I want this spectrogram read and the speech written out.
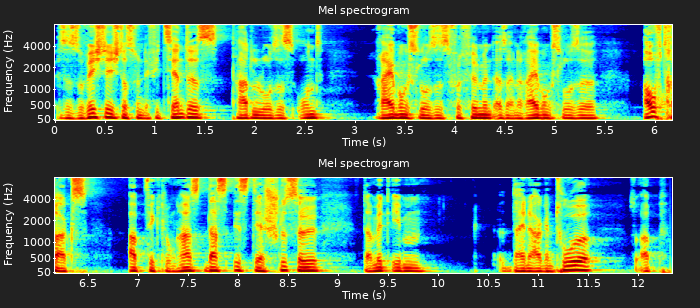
ist es so wichtig, dass du ein effizientes, tadelloses und reibungsloses Fulfillment, also eine reibungslose Auftragsabwicklung hast. Das ist der Schlüssel, damit eben deine Agentur so ab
